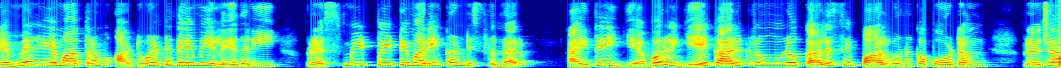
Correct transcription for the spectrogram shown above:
ఎమ్మెల్యే మాత్రం అటువంటిదేమీ లేదని ప్రెస్ మీట్ పెట్టి మరీ ఖండిస్తున్నారు. అయితే ఎవరు ఏ కార్యక్రమంలో కలిసి పాల్గొనకపోవటం ప్రజా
